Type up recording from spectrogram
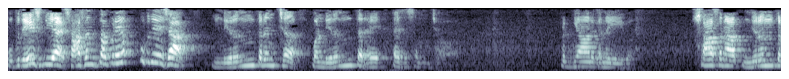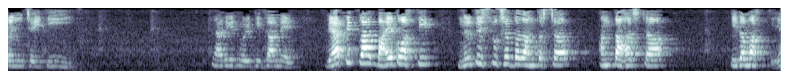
उपदेश दिया है। शासन उपदेशा। निरंतर व निरंतर है, ऐसा समझो। प्रज्ञान घन शासनात् निरंतर टीका में व्यापित्वाद बाह्य तो अस्ति निर्दिष्ट अंत अंत इदम अस्ति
